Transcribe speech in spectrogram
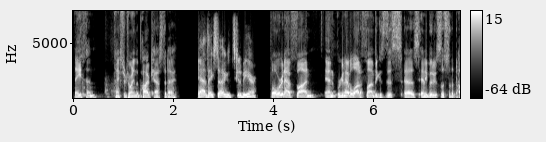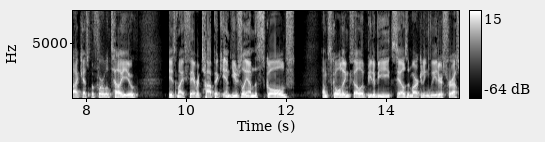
Nathan, thanks for joining the podcast today. Yeah, thanks, Doug. It's good to be here. Well, we're going to have fun, and we're going to have a lot of fun because this, as anybody who's listened to the podcast before will tell you, is my favorite topic. And usually I'm the scold I'm scolding fellow B2B sales and marketing leaders for us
